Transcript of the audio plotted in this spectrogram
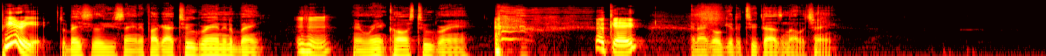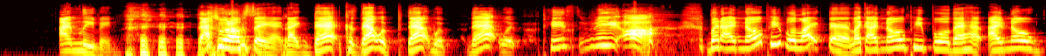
Period. So basically, you're saying if I got two grand in the bank hmm and rent costs two grand, Okay. and I go get a two thousand dollar chain. I'm leaving. That's what I'm saying. Like that, because that would that would that would piss me off. But I know people like that. Like I know people that have. I know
